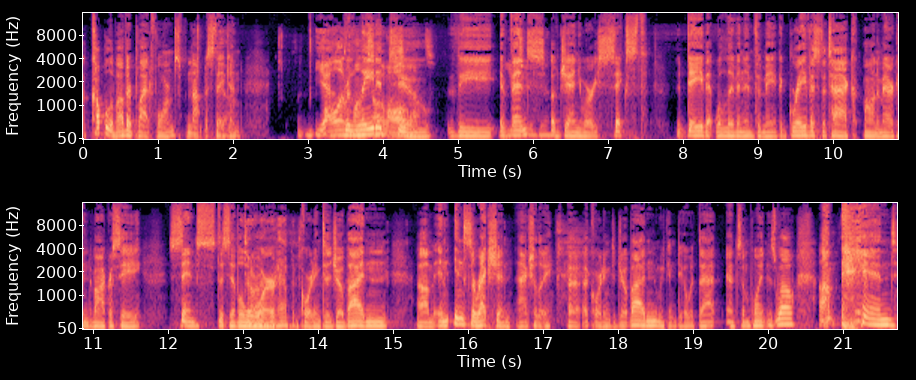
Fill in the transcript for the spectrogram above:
a couple of other platforms, if I'm not mistaken. Yeah, yeah. related to the events YouTube, yeah. of January 6th, the day that will live in infamy, the gravest attack on American democracy since the Civil Don't War, according to Joe Biden, um, an insurrection, actually, uh, according to Joe Biden. We can deal with that at some point as well. Um, and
